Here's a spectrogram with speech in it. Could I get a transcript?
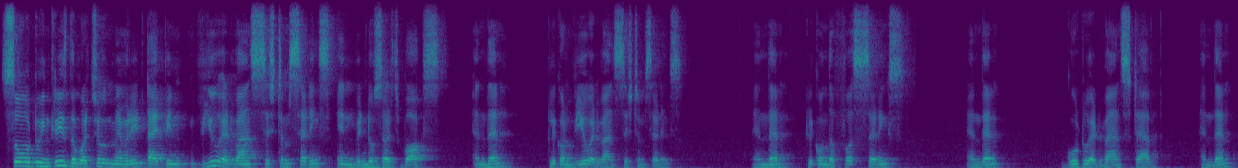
So to increase the virtual memory type in view advanced system settings in windows search box and then click on view advanced system settings and then click on the first settings and then go to advanced tab and then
